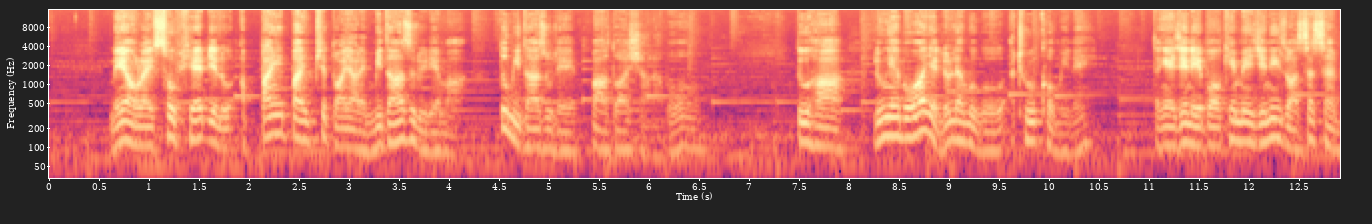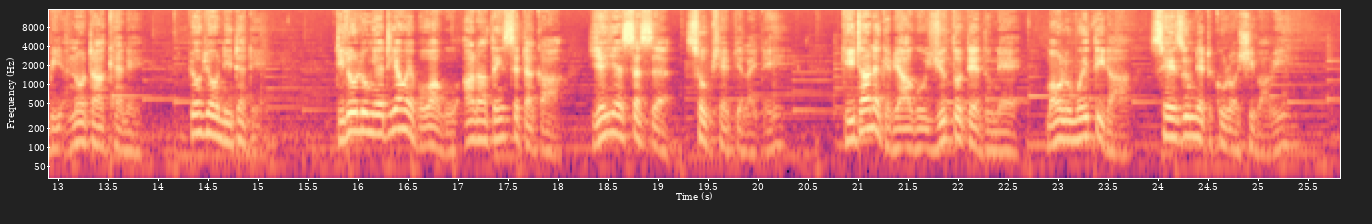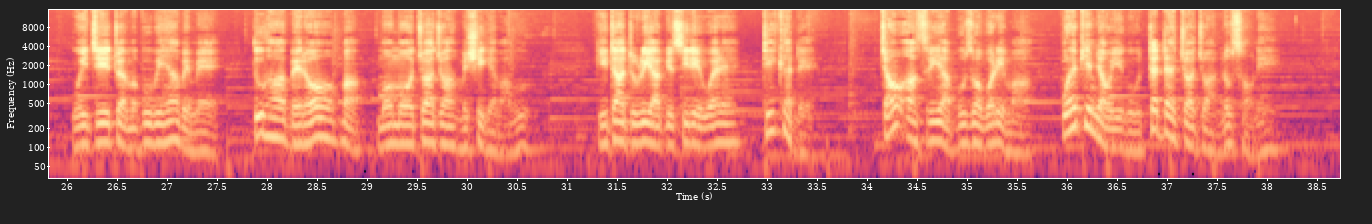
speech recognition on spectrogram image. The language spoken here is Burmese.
မင်းအောင်လိုက်ဆုတ်ဖြဲပြစ်လို့အပိုင်းပိုင်းဖြစ်သွားရတဲ့မိသားစုတွေထဲမှာသူ့မိသားစုလည်းပါသွားရှာတာပေါ့သူဟာလူငယ်ဘဝရဲ့လွတ်လပ်မှုကိုအထူးခုံမိနေတငယ်ချင်းတွေပေါ်ခင်မင်ရင်းနှီးစွာဆက်ဆံပြီးအနှောတာခံတယ်ပျော်ပျော်နေတတ်တယ်ဒီလိုလူငယ်တယောက်ရဲ့ဘဝကိုအာနာသိန်းစစ်တပ်ကရက်ရက်ဆက်ဆက်ဆုတ်ဖြဲပစ်လိုက်တယ်ဂီတနဲ့ကြပြားကိုယူသွတ်တဲ့သူနဲ့မောင်လူမွေးတီတာဆယ်စုနှစ်တခုတော့ရှိပါပြီငွေကြေးအတွက်မပူပင်ရပေမဲ့ သူဟာဘယ်တော့မှမော်မော်ကြွားကြွားမရှိခဲ့ပါဘူးဂီတဒုရိယာပစ္စည်းတွေဝဲတယ်တီးခတ်တယ်ကျောင်းအာစရိယပူဇော်ပွဲတွေမှာပွဲဖြစ်မြောင်ရေးကိုတက်တက်ကြွကြွလှုပ်ဆောင်တယ်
